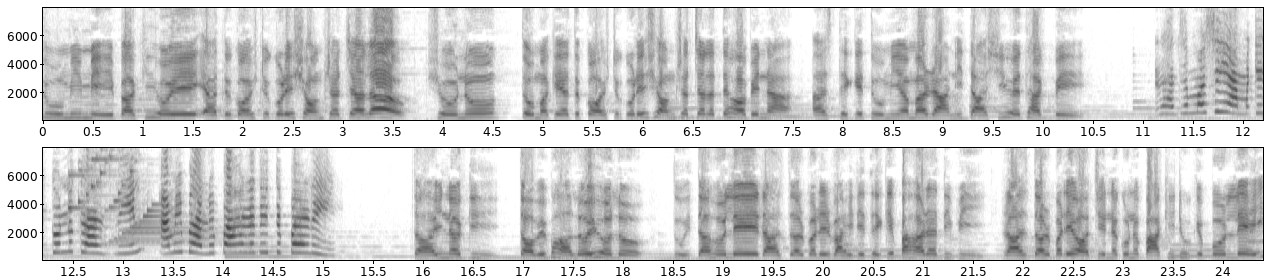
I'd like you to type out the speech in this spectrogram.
তুমি মেয়ে পাখি হয়ে এত কষ্ট করে সংসার চালাও? শোনো, তোমাকে এত কষ্ট করে সংসার চালাতে হবে না। আজ থেকে তুমি আমার রানী দাসী হয়ে থাকবে। রাজা আমাকে কোনো কাজ দিন। আমি ভালো পাহারা দিতে পারি। তাই নাকি? তবে ভালোই হলো। তুই তাহলে রাজদরবারের বাইরে থেকে পাহারা দিবি। রাজদরবারে অচেনা কোনো পাখি ঢুকে পড়লেই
